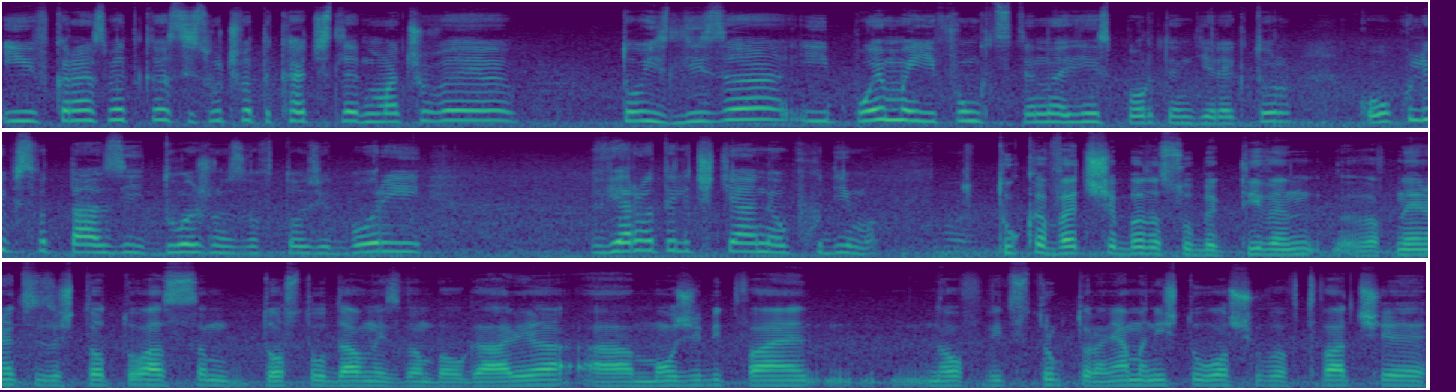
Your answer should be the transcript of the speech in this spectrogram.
И в крайна сметка се случва така, че след мачове той излиза и поема и функциите на един спортен директор. Колко липсва тази длъжност в този отбор и вярвате ли, че тя е необходима? Тук вече ще бъда субективен в мнението си, защото аз съм доста отдавна извън България, а може би това е нов вид структура. Няма нищо лошо в това, че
